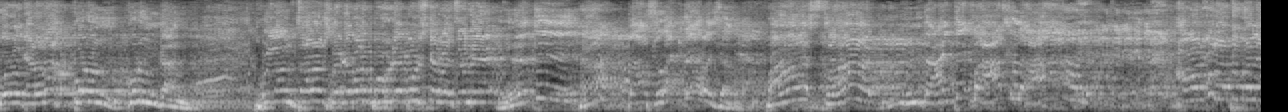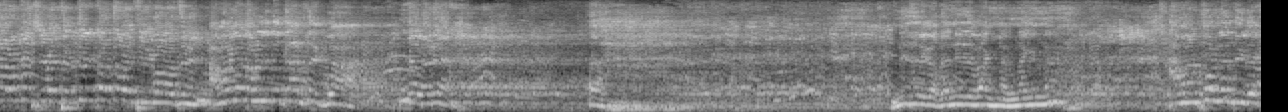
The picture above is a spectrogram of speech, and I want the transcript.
করল গানা না? করুন করুন গান। বললাম চালা সরকার বলে বহুটে পুরস্কার পাচ্ছে না। হ্যাঁ? পাঁচ লাখ টাকা পাইছা পাঁচ লাখ? আমার তো বেশি তুই কত আমার কথা তো গান দেখবা নিজের কথা নিজে বাংলাম না? আমার ফোনে দুই লাখ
